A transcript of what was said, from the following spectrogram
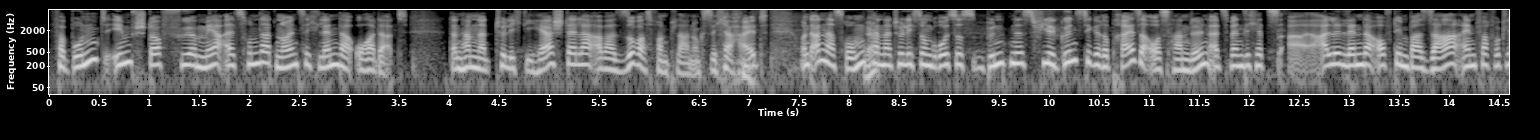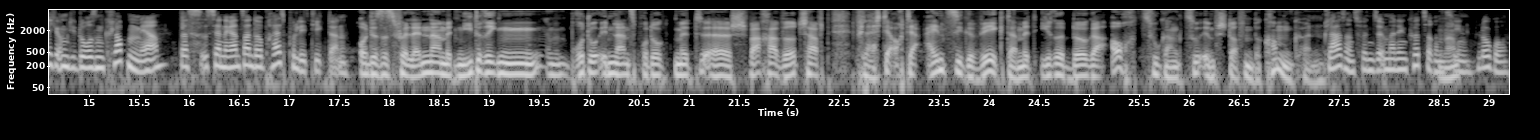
Verbund Impfstoff für mehr als 190 Länder ordert, dann haben natürlich die Hersteller aber sowas von Planungssicherheit. Und andersrum ja. kann natürlich so ein großes Bündnis viel günstigere Preise aushandeln, als wenn sich jetzt alle Länder auf dem Bazar einfach wirklich um die Dosen kloppen. Ja, das ist ja eine ganz andere Preispolitik dann. Und es ist für Länder mit niedrigem Bruttoinlandsprodukt, mit äh, schwacher Wirtschaft vielleicht ja auch der einzige Weg, damit ihre Bürger auch Zugang zu Impfstoffen bekommen können. Klar, sonst würden sie immer den kürzeren ja. ziehen. Logo.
